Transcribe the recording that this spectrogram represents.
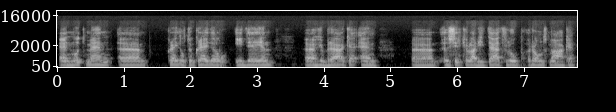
en moet men cradle-to-cradle ideeën gebruiken en een circulariteitsloop rondmaken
